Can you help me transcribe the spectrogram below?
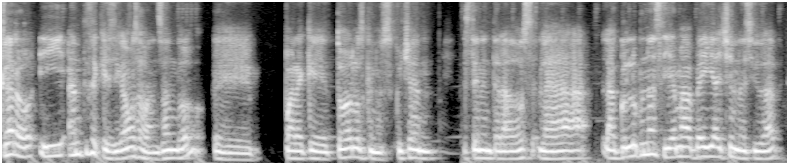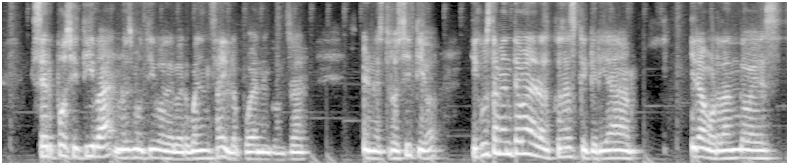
Claro, y antes de que sigamos avanzando, eh, para que todos los que nos escuchan estén enterados, la, la columna se llama VIH en la ciudad. Ser positiva no es motivo de vergüenza y lo pueden encontrar en nuestro sitio. Y justamente una de las cosas que quería ir abordando es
